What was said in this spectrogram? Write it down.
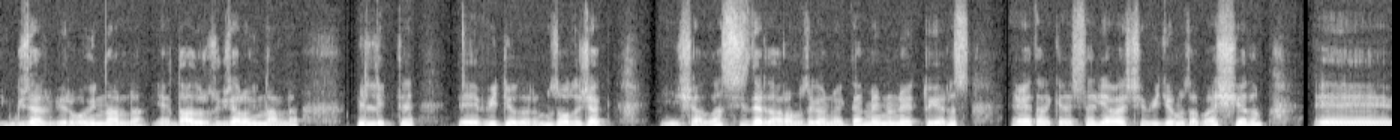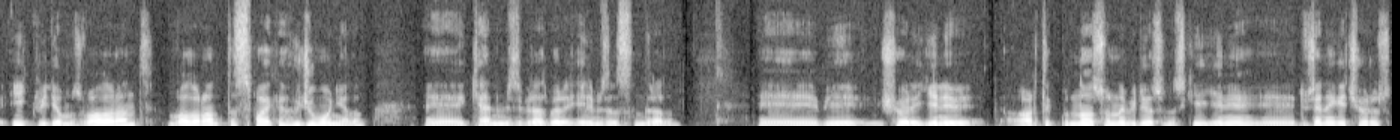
güzel bir oyunlarla, yani daha doğrusu güzel oyunlarla birlikte eee, videolarımız olacak. İnşallah sizleri de aramızda görmekten memnuniyet duyarız. Evet arkadaşlar yavaşça videomuza başlayalım. Eee ilk videomuz Valorant. Valorant'ta Spike'a hücum oynayalım. Eee, kendimizi biraz böyle elimizi ısındıralım. Eee, bir şöyle yeni artık bundan sonra biliyorsunuz ki yeni eee, düzene geçiyoruz.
